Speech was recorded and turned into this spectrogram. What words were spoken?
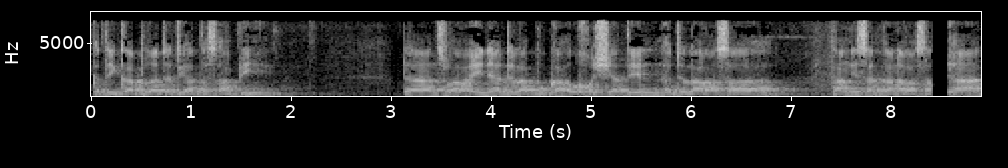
ketika berada di atas api. Dan suara ini adalah buka khosyatin adalah rasa tangisan karena rasa lihat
